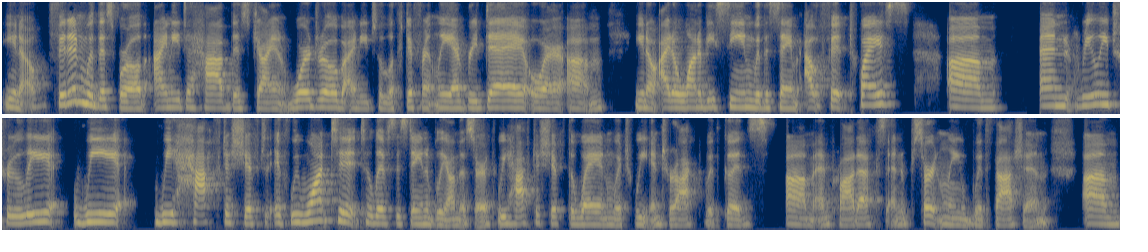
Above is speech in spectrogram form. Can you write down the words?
you know, fit in with this world, I need to have this giant wardrobe. I need to look differently every day, or, um, you know, I don't want to be seen with the same outfit twice. Um, and really, truly, we we have to shift if we want to to live sustainably on this earth we have to shift the way in which we interact with goods um, and products and certainly with fashion um,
